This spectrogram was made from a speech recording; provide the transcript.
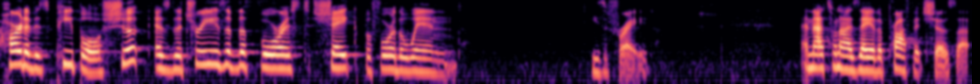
heart of his people shook as the trees of the forest shake before the wind. He's afraid. And that's when Isaiah the prophet shows up.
